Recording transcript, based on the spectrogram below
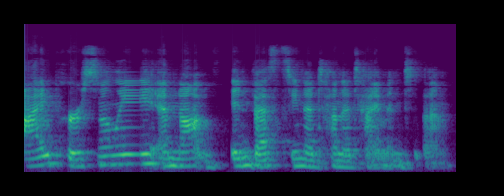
I personally am not investing a ton of time into them.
